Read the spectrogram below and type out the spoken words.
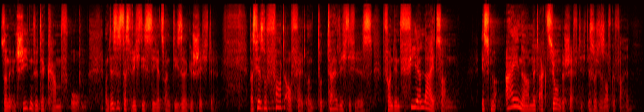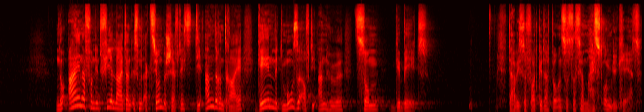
sondern entschieden wird der Kampf oben. Und das ist das Wichtigste jetzt an dieser Geschichte. Was hier sofort auffällt und total wichtig ist, von den vier Leitern ist nur einer mit Aktion beschäftigt. Ist euch das aufgefallen? Nur einer von den vier Leitern ist mit Aktion beschäftigt, die anderen drei gehen mit Mose auf die Anhöhe zum Gebet. Da habe ich sofort gedacht, bei uns ist das ja meist umgekehrt.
